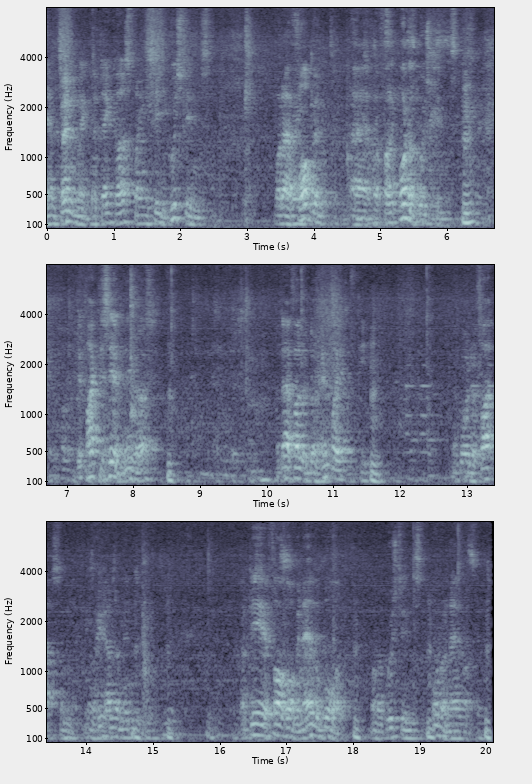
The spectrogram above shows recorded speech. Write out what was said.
Ja, bønden den kan også bringes ind i gudstjenesten, hvor der er forbøn uh, for folk under gudstjenesten. Mm. Det praktiserer man ikke også. Mm. Og der er folk, der bliver helbredt. Mm. Man går derfra som nogle helt andre mennesker. Mm. Og det foregår ved nadverbord mm. under gudstjenesten, mm. under nadver. Mm.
